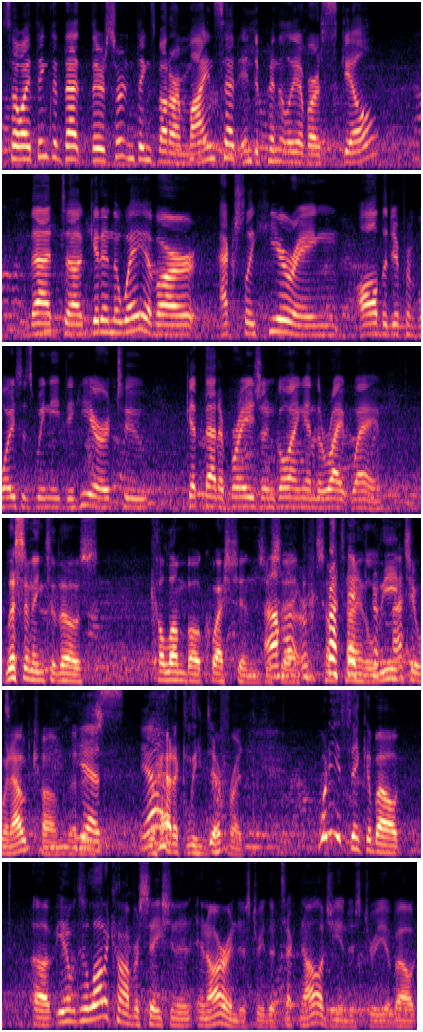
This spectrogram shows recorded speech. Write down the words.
So I think that, that there's certain things about our mindset, independently of our skill, that uh, get in the way of our actually hearing all the different voices we need to hear to get that abrasion going in the right way. Listening to those Columbo questions, you're Uh-huh, saying, can sometimes right, lead to an outcome that is Yes, yeah. radically different. What do you think about, uh, you know, there's a lot of conversation in, in our industry, the technology industry, about,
